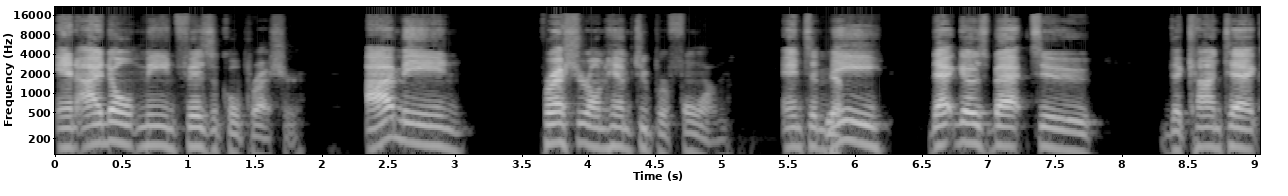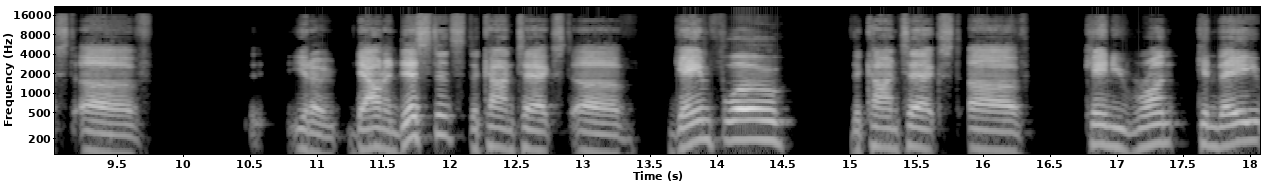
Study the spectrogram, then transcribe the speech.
And I don't mean physical pressure. I mean pressure on him to perform. And to yep. me, that goes back to the context of, you know, down and distance, the context of game flow, the context of can you run, can they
